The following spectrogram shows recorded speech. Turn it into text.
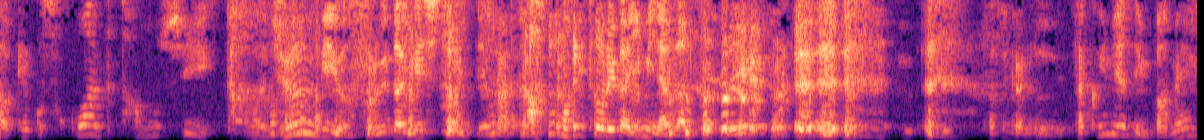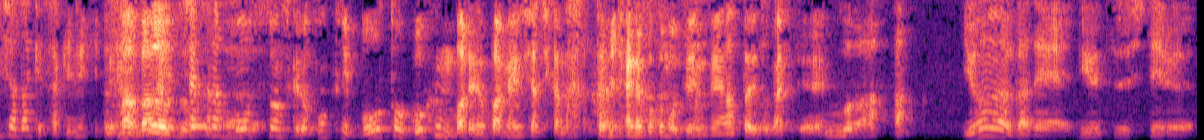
から結構そこはやっぱ楽しい。準備をするだけしといて、はいあんまりそれが意味なかったっていう。確かに。作品見やずに場面写だけ先に来て、そうまあ場面写から申すんですけど、本当に冒頭5分までの場面写しかなかったみたいなことも全然あったりとかして。うわ世の中で流通している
